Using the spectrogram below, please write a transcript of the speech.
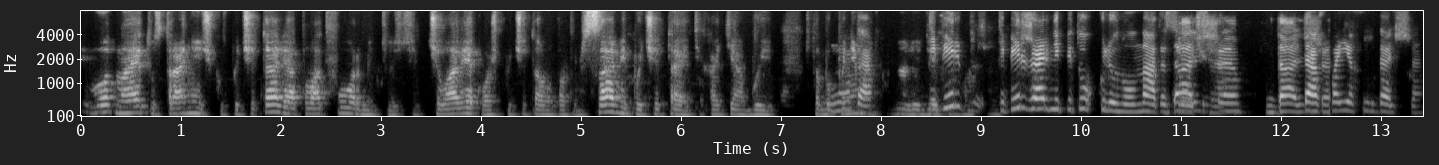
и вот на эту страничку почитали о платформе, то есть человек ваш почитал о платформе. Сами почитайте хотя бы, чтобы Ну понимать, да. куда людей теперь, приглашать. теперь жареный петух клюнул, надо срочно. Дальше, дальше. Так, поехали дальше.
